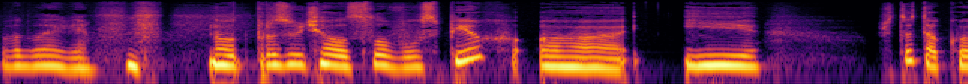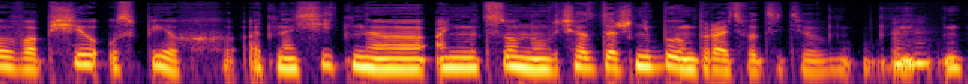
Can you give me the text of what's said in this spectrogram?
во главе. Ну вот прозвучало слово успех, э, и что такое вообще успех относительно анимационного? Сейчас даже не будем брать вот эти uh-huh.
